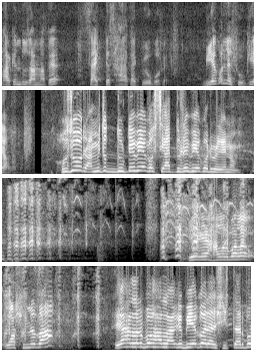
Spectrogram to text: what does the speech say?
তার কিন্তু জান্নাতে চারটে ছায়া থাকবে উপরে। বিয়ে করলে সুখী আলাদা। হুজুর আমি তো দুটো বিয়ে করছি আর দুটো বিয়ে করবে কেন? এ এ হালার বেলা ও শুনে যা। এ হালার পর হালা আগে বিয়ে করে আসি তারপর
